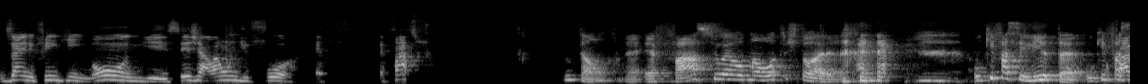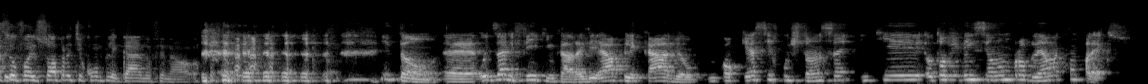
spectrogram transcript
design thinking em ONG, seja lá onde for. É, é fácil? Então, é, é, fácil é uma outra história. o que facilita, o que facilita... Fácil foi só para te complicar no final. então, é, o design thinking, cara, ele é aplicável em qualquer circunstância em que eu estou vivenciando um problema complexo,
